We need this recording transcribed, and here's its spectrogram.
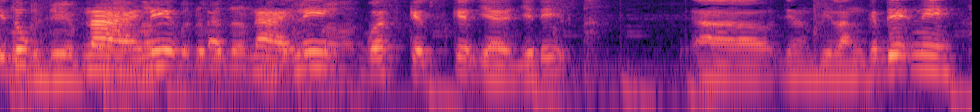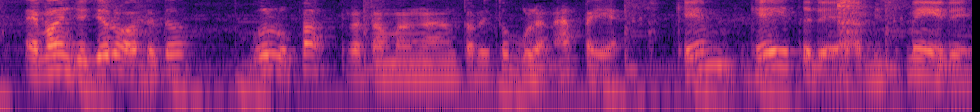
itu Lu gede nah banget, ini bener-bener nah gede ini gue skip skip ya. Jadi uh, yang bilang gede nih. Emang jujur waktu itu gue lupa pertama ngantor itu bulan apa ya? Kayak kayak itu deh abis Mei deh.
